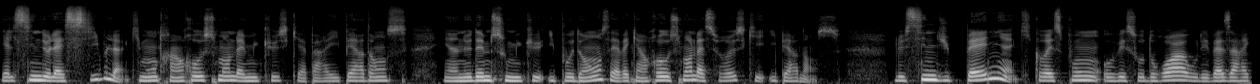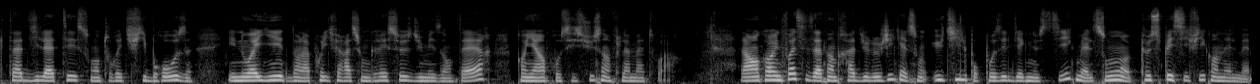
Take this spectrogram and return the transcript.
Il y a le signe de la cible qui montre un rehaussement de la muqueuse qui apparaît hyperdense et un œdème sous-muqueux hypodense et avec un rehaussement de la sereuse qui est hyperdense. Le signe du peigne qui correspond au vaisseau droit où les vases recta dilatés sont entourés de fibrose et noyés dans la prolifération graisseuse du mésentère quand il y a un processus inflammatoire. Alors encore une fois, ces atteintes radiologiques, elles sont utiles pour poser le diagnostic, mais elles sont peu spécifiques en elles-mêmes.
